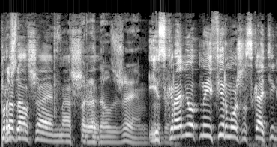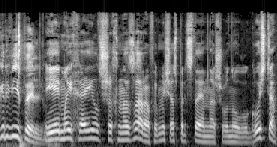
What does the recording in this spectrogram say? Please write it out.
Продолжаем наш... Э, продолжаем. Искрометный эфир, можно сказать, Игорь Виттель. И Михаил Шахназаров. И мы сейчас представим нашего нового гостя.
